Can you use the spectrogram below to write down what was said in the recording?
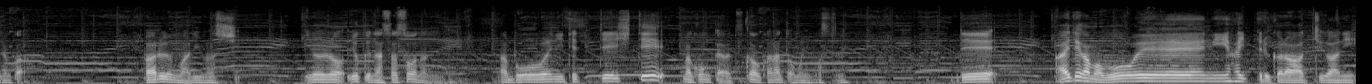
なんか、バルーンもありますし、いろいろ良くなさそうなんで、ね、まあ、防衛に徹底して、まあ、今回は使おうかなと思いますね。で、相手がもう防衛に入ってるから、あっち側に、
